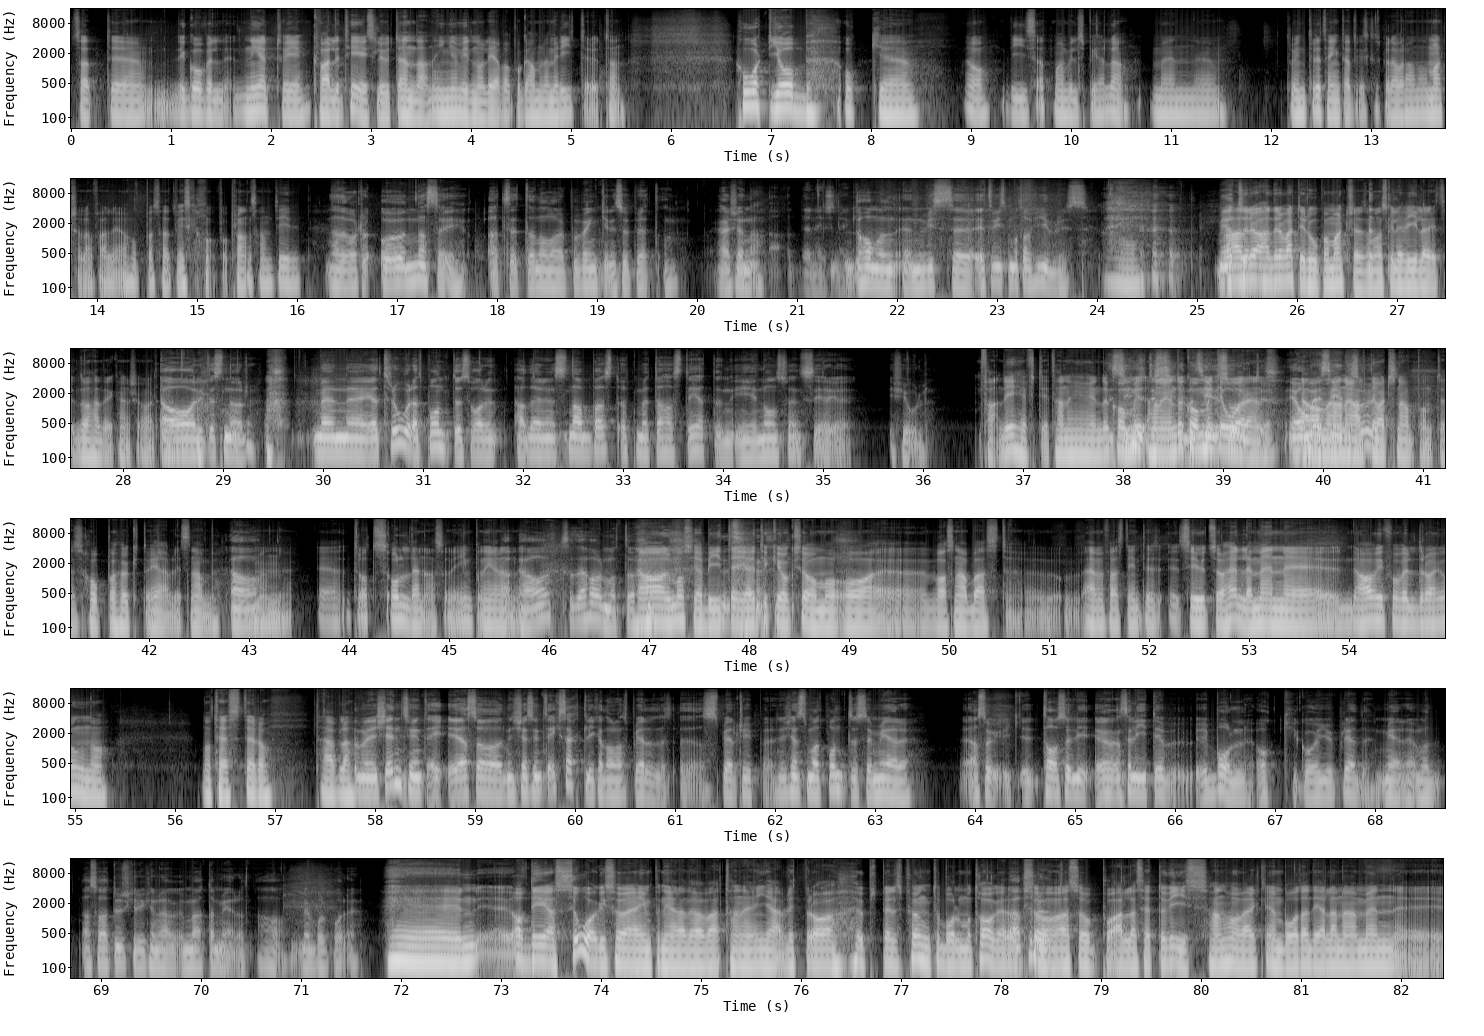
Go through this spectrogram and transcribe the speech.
Så att eh, det går väl ner till kvalitet i slutändan. Ingen vill nog leva på gamla meriter utan hårt jobb och ja, visa att man vill spela. Men jag tror inte det är tänkt att vi ska spela varannan match i alla fall. Jag hoppas att vi ska vara på plan samtidigt. Det hade varit att unna sig att sätta någon av er på bänken i Superettan. Kan jag känna. Ja, den är snygg. Då har man en viss, eh, ett visst mått av hybris. Men jag hade, det, hade det varit Europamatcher som man skulle vila lite, då hade det kanske varit Ja, lite snurr. Men eh, jag tror att Pontus var den, hade den snabbast uppmätta hastigheten i någon svensk serie i fjol. Fan, det är häftigt. Han har ju ändå Det kommit, det han har ändå det kommit till ju. Ja, Ja, men det han har alltid ut. varit snabb Pontus. Hoppa högt och jävligt snabb. Ja, Men eh, trots åldern alltså, det är imponerande. Ja. så det har något att... Ja, då måste jag bita. Jag tycker också om att, att eh, vara snabbast. eh, Även fast det inte ser ut så heller. Men eh, ja, vi får väl dra igång några nå tester då. Tävla. Men det känns ju inte, alltså, det känns inte exakt likadana spel, eh, speltyper. Det känns som att Pontus är mer, alltså ta sig ganska lite i- boll och gå i djupled mer alltså att du skulle kunna möta mer och ha med boll på dig. Eh, av det jag såg så är jag imponerad över att han är en jävligt bra uppspelspunkt och bollmottagare Absolut. också. Alltså på alla sätt och vis. Han har verkligen båda delarna. Men eh,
